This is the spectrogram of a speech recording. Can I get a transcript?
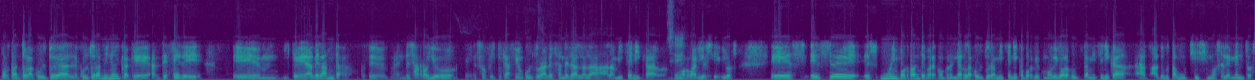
Por tanto, la cultura, la cultura minoica que antecede eh, y que adelanta eh, en desarrollo, en sofisticación cultural en general a la, micénica por varios siglos, es, es, eh, es, muy importante para comprender la cultura micénica porque, como digo, la cultura micénica adopta muchísimos elementos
